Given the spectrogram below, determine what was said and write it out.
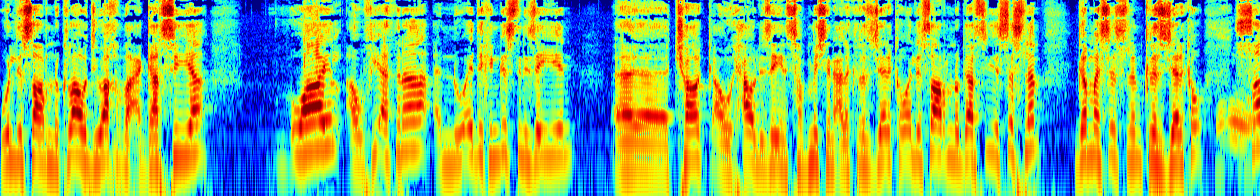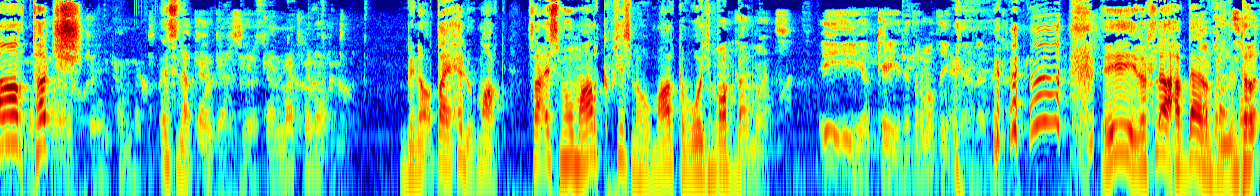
واللي صار إنه كلاوديو أخضع غارسيا while أو في أثناء إنه إيدي كينغستون يزين آه choke أو يحاول يزين submission على كريس جيريكو واللي صار إنه غارسيا استسلم قبل ما يستسلم كريس جيريكو. صار تاتش اسلم. كان جارسيا كان مات بنارد. بنو طيب حلو. مارك. صح اسمه مارك. وش اسمه هو؟ مارك أبو وجه مربع. مات. إي إي الكريدة ترى ما إي لو تلاحظ دائما في الانتر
